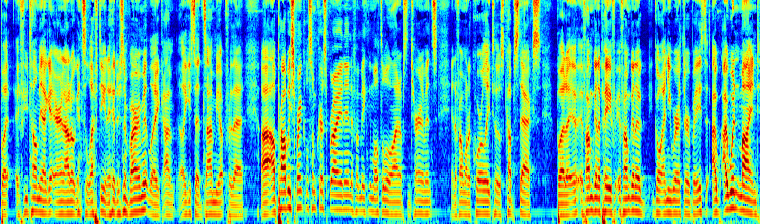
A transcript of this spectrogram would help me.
But if you tell me I get Arenado against a lefty in a hitter's environment, like I'm, like you said, sign me up for that. Uh, I'll probably sprinkle some Kris Bryant in if I'm making multiple lineups and tournaments, and if I want to correlate to those Cub stacks. But uh, if I'm gonna pay, for, if I'm gonna go anywhere at third base, I, I wouldn't mind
